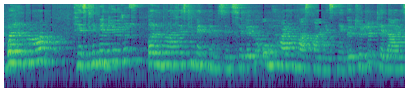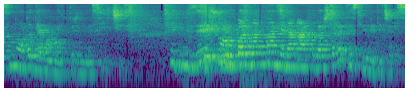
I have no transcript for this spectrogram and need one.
Barınağa teslim ediyoruz. Barınağa teslim etmemizin sebebi o hayvan hastanesine götürülüp tedavisinin orada devam ettirilmesi için. Kedimizi şu an barınaktan gelen arkadaşlara teslim edeceğiz.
